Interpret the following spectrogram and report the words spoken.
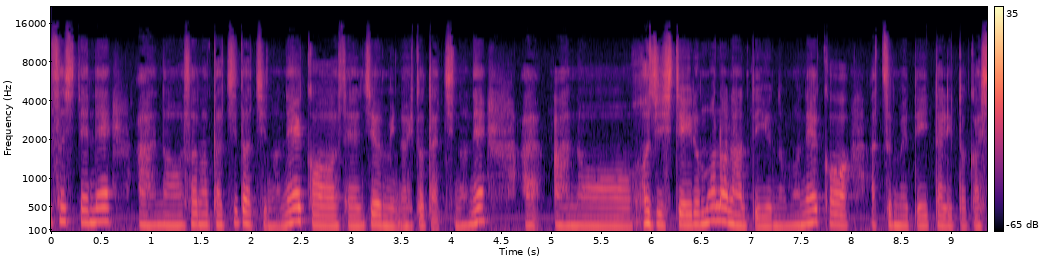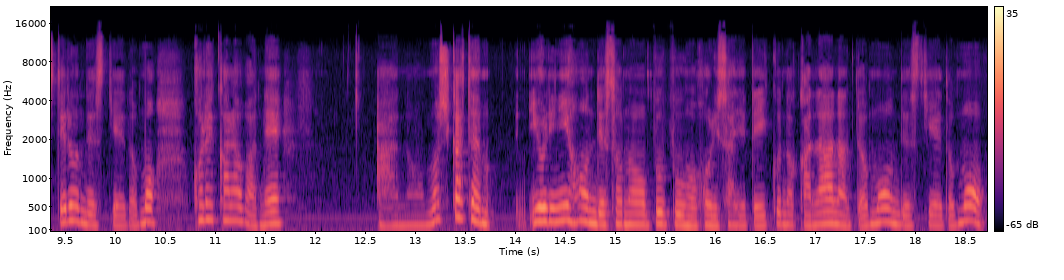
そしてねあのその土地土地のねこう先住民の人たちのねああの保持しているものなんていうのもねこう集めていたりとかしてるんですけれどもこれからはねあのもしかしたらより日本でその部分を掘り下げていくのかななんて思うんですけれども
